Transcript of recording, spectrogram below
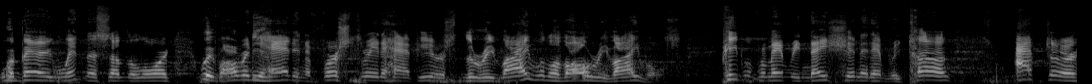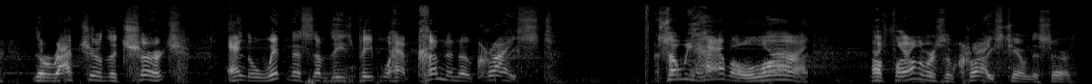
were bearing witness of the Lord. We've already had in the first three and a half years the revival of all revivals. People from every nation and every tongue. After the rapture of the church and the witness of these people have come to know Christ. So we have a lot of followers of Christ here on this earth,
